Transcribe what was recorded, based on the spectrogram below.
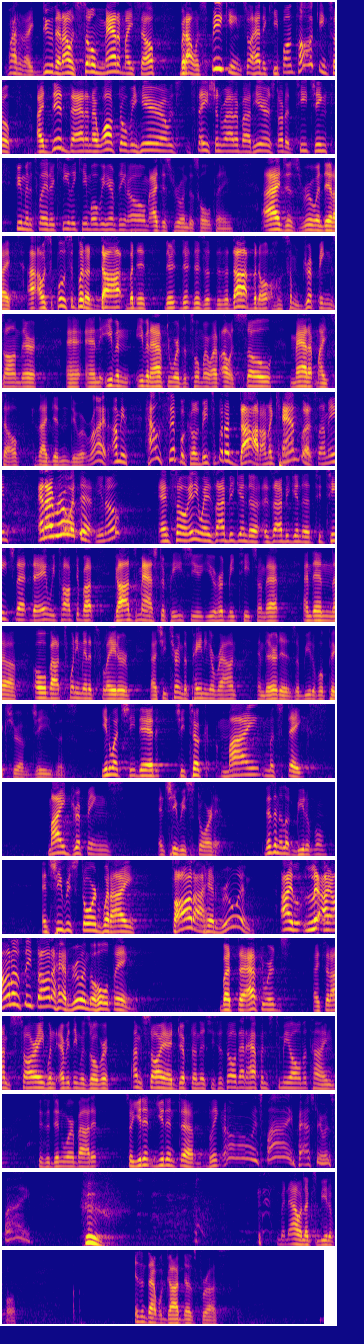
why did I do that? I was so mad at myself, but I was speaking, so I had to keep on talking. So I did that, and I walked over here. I was stationed right about here, started teaching. A few minutes later, Keely came over here. I'm thinking, oh, I just ruined this whole thing. I just ruined it. I, I was supposed to put a dot, but it, there, there, there's, a, there's a dot, but oh, oh some drippings on there. And, and, even, even afterwards, I told my wife I was so mad at myself because I didn't do it right. I mean, how simple could it be to put a dot on a canvas? I mean, and I ruined it, you know? And so, anyways, I begin to as I begin to, to teach that day, we talked about God's masterpiece. You you heard me teach on that, and then uh, oh, about 20 minutes later, uh, she turned the painting around, and there it is, a beautiful picture of Jesus. You know what she did? She took my mistakes, my drippings, and she restored it. Doesn't it look beautiful? And she restored what I thought I had ruined. I, I honestly thought I had ruined the whole thing. But uh, afterwards, I said, I'm sorry when everything was over. I'm sorry I dripped on this. She says, Oh, that happens to me all the time. She said, Didn't worry about it. So you didn't, you didn't uh, blink. No, no, it's fine, Pastor. It was fine. Whew. but now it looks beautiful. Isn't that what God does for us?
